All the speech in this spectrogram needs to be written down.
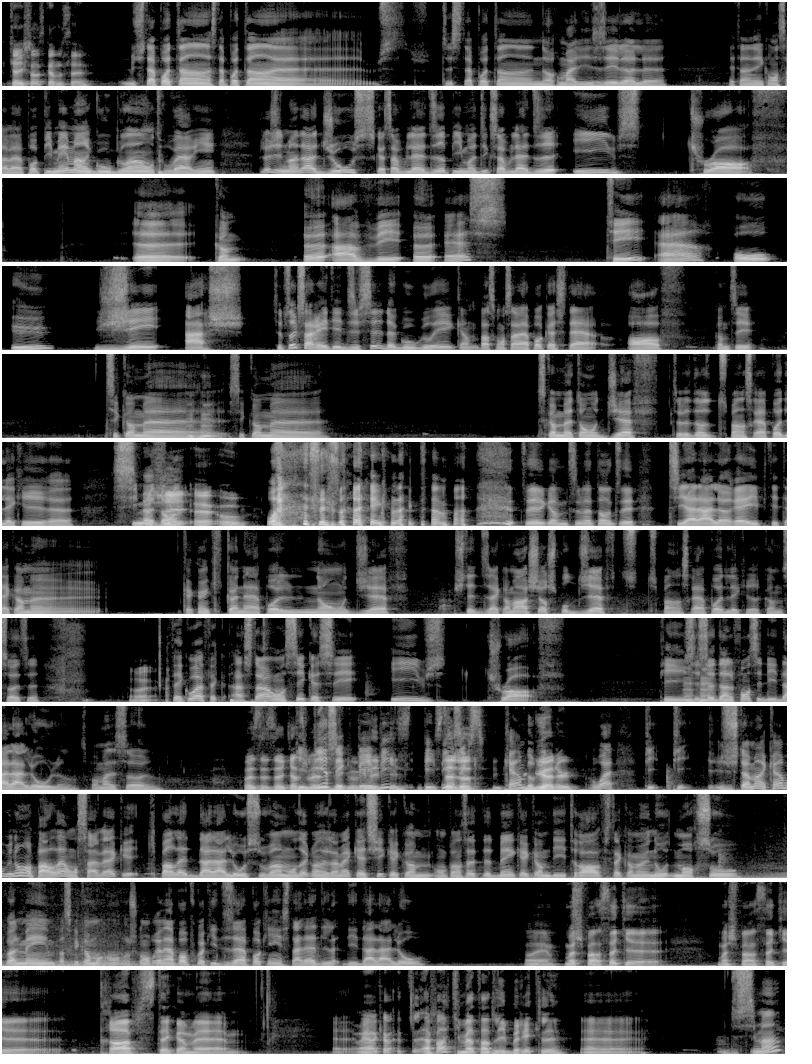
quelque chose comme ça. Mais C'était pas tant, c'était pas tant, euh, c'était pas tant normalisé, là, le, étant donné qu'on savait pas. Puis même en googlant, on trouvait rien. Puis là, j'ai demandé à Juice ce que ça voulait dire, puis il m'a dit que ça voulait dire Eve's Trough. Euh, comme E-A-V-E-S T-R-O-U-G-H. C'est pour ça que ça aurait été difficile de googler comme, parce qu'on savait pas que c'était off. Comme tu sais. C'est comme. euh, Mhm. C'est comme. euh, c'est comme, mettons, Jeff. Tu, tu penserais pas de l'écrire. euh, si, mettons. G-E-O. Ouais, c'est ça, exactement. tu sais, comme tu, mettons, tu y allais à l'oreille, puis t'étais comme un. Quelqu'un qui connaît pas le nom Jeff. Puis je te disais, comment, ah, cherche pour Jeff, tu, tu penserais pas de l'écrire comme ça, tu sais. Ouais. Fait quoi, fait qu'à cette heure, on sait que c'est Eve's Trough. Puis c'est Mhm. ça, dans le fond, c'est des dalles à l'eau, là. C'est pas mal ça, là. Ouais, c'est ça, quand Puis tu le pire, c'est que. c'était juste quand Bruno. gutter. Ouais, puis, puis justement, quand Bruno en parlait, on savait qu'il parlait de Dalalo souvent, mais on dirait qu'on a jamais catché que comme on pensait peut-être bien que comme des trophs, c'était comme un autre morceau, pas le même, parce que comme on- je comprenais pas pourquoi il disait pas qu'il installait de des Dalalo. Ouais, moi je pensais que. Moi je pensais que. Trough c'était comme. Euh... euh, ouais, L'affaire qu'ils mettent entre les briques là. Euh... Du ciment?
